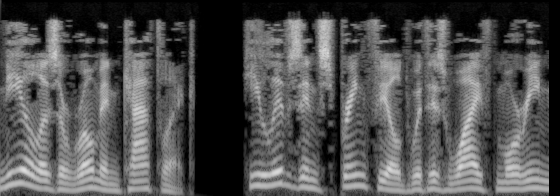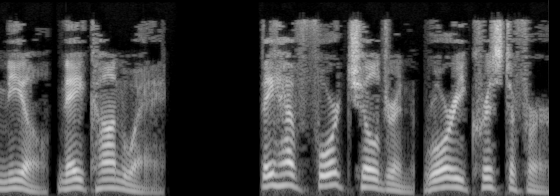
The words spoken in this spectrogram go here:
Neal is a Roman Catholic. He lives in Springfield with his wife Maureen Neal, née Conway. They have four children, Rory Christopher,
